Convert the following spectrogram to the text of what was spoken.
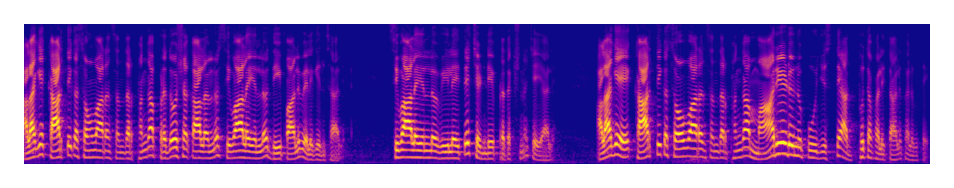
అలాగే కార్తీక సోమవారం సందర్భంగా ప్రదోష కాలంలో శివాలయంలో దీపాలు వెలిగించాలి. శివాలయంలో వీలైతే చండీ ప్రదక్షిణ చేయాలి. అలాగే కార్తీక సోమవారం సందర్భంగా మారేడును పూజిస్తే అద్భుత ఫలితాలు కలుగుతాయి.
